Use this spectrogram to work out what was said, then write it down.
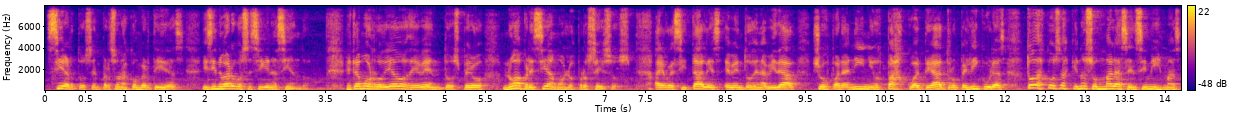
ciertos en personas convertidas y sin embargo se siguen haciendo. Estamos rodeados de eventos, pero no apreciamos los procesos. Hay recitales, eventos de Navidad, shows para niños, Pascua, teatro, películas, todas cosas que no son malas en sí mismas,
